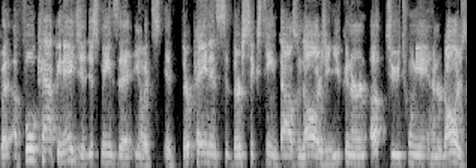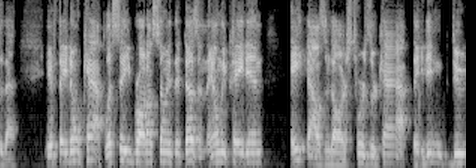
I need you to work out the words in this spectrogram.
But a full capping agent just means that you know it's it, they're paying in their sixteen thousand dollars, and you can earn up to twenty eight hundred dollars of that if they don't cap. Let's say you brought on somebody that doesn't. They only paid in eight thousand dollars towards their cap. They didn't do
